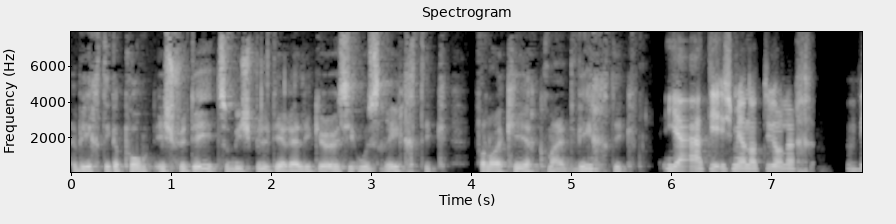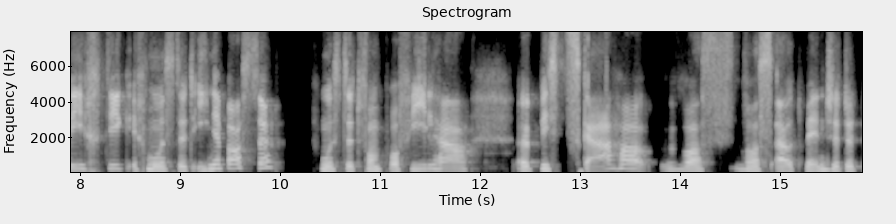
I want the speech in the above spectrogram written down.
Ein wichtiger Punkt ist für dich zum Beispiel die religiöse Ausrichtung von einer Kirchgemeinde wichtig. Ja, die ist mir natürlich wichtig. Ich muss dort reinpassen. Ich muss dort vom Profil her etwas zu geben haben, was, was auch die Menschen dort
